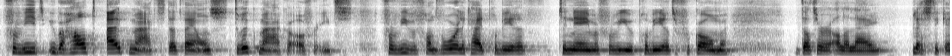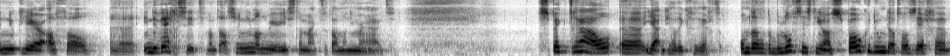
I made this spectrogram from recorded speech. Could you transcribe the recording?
voor wie het überhaupt uitmaakt dat wij ons druk maken over iets? Voor wie we verantwoordelijkheid proberen te nemen, voor wie we proberen te voorkomen dat er allerlei plastic en nucleair afval uh, in de weg zit. Want als er niemand meer is, dan maakt het allemaal niet meer uit. Spectraal, uh, ja, die had ik gezegd. Omdat het een belofte is die we aan spoken doen, dat wil zeggen,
